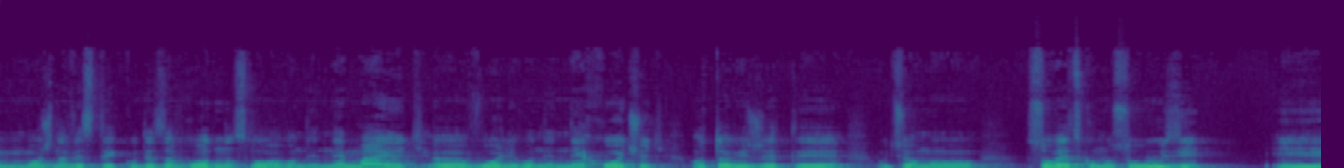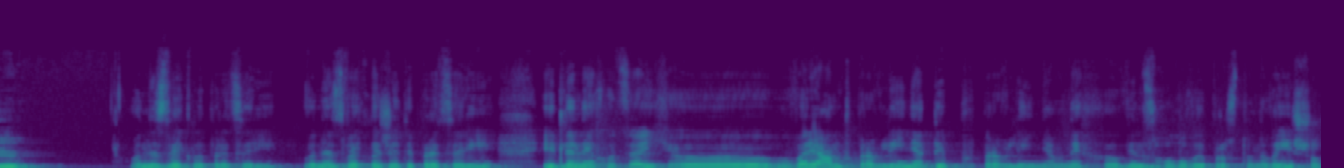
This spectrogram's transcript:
можна вести куди завгодно. Слова вони не мають, е, волі вони не хочуть, готові жити у цьому Совєтському Союзі. І Вони звикли при царі. Вони звикли жити при царі, і для них оцей е, варіант правління, тип правління, в них е, він з голови просто не вийшов,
